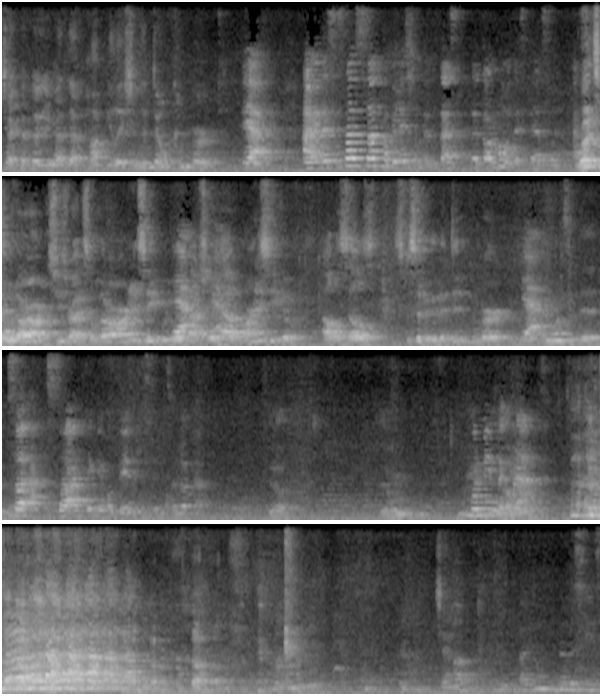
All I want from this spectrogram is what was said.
check that though. You have that population that don't convert. Yeah. I mean, there's a sub subpopulation that that's, that don't know this. A, right. So with our she's right. So with our RNA-seq, we will yeah, actually yeah. have RNA-seq of alpha cells specifically that didn't convert. Yeah. And ones that did. So, so I think it would be interesting to look at. Yeah. Yeah. We, we Put me in the grant. Jen I don't know this is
